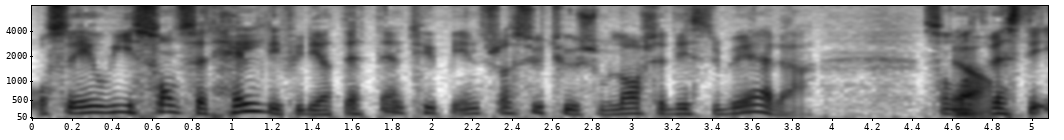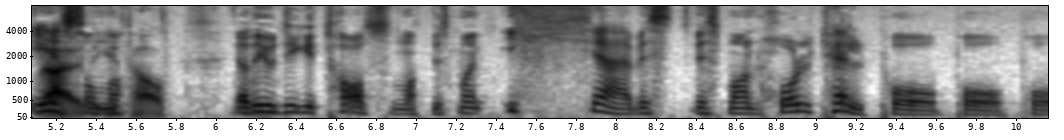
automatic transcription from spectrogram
Og så er jo vi sånn sett heldige fordi at dette er en type infrastruktur som lar seg distribuere. Sånn ja, hvis det er, er, jo sånn digitalt. At, ja, det er jo digitalt. sånn at Hvis man ikke, hvis, hvis man holder til på, på, på,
